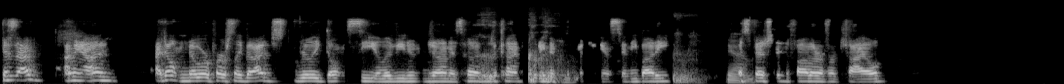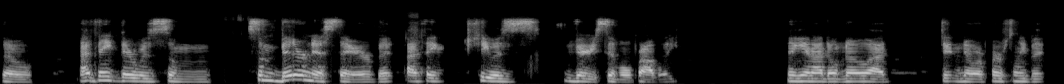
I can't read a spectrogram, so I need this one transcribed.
Because I I mean I I don't know her personally, but I just really don't see Olivia Newton John as her, the kind of being against anybody. Yeah. especially the father of her child. So I think there was some some bitterness there, but I think she was very civil probably. Again, I don't know. I didn't know her personally, but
